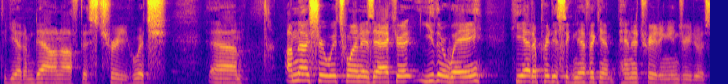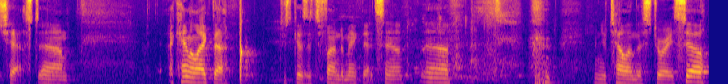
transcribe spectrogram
to get him down off this tree, which um, I'm not sure which one is accurate. Either way, he had a pretty significant penetrating injury to his chest. Um, I kind of like the, just because it's fun to make that sound uh, when you're telling the story. So,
